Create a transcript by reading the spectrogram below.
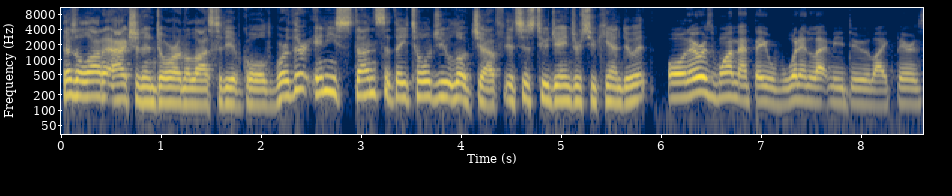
There's a lot of action in Dora and the Lost City of Gold. Were there any stunts that they told you, look, Jeff, it's just too dangerous, you can't do it? Well, there was one that they wouldn't let me do. Like there's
